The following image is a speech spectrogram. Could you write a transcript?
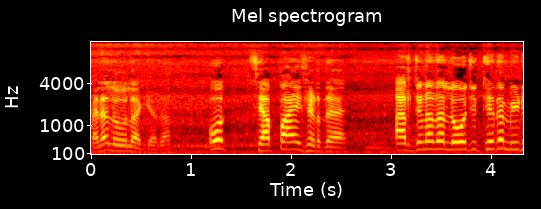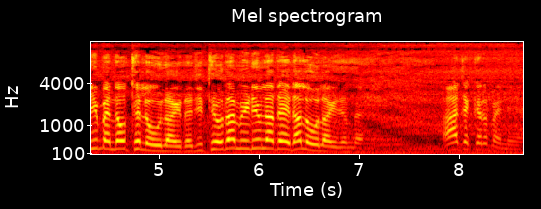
ਪਹਿਲਾਂ ਲੋ ਲੱਗ ਗਿਆ ਤਾਂ। ਉਹ ਸਿਆਪਾ ਹੀ ਛਿੜਦਾ ਹੈ। ਅਰਜਨਾ ਦਾ ਲੋ ਜਿੱਥੇ ਦਾ ਮੀਡੀਅਮ ਪੈਂਦਾ ਉੱਥੇ ਲੋ ਲੱਗਦਾ। ਜਿੱਥੇ ਉਹਦਾ ਮੀਡੀਅਮ ਲੱਗਦਾ ਇਹਦਾ ਲੋ ਲੱਗ ਜਾਂਦਾ। ਆ ਚੱਕਰ ਪੈਂਦੇ ਆ।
